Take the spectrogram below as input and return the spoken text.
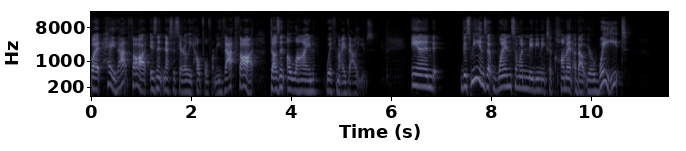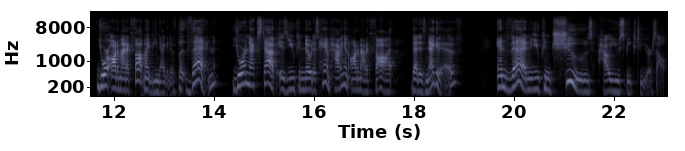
but hey, that thought isn't necessarily helpful for me. That thought doesn't align with my values. And this means that when someone maybe makes a comment about your weight, your automatic thought might be negative. But then your next step is you can notice, hey, I'm having an automatic thought that is negative, And then you can choose how you speak to yourself.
